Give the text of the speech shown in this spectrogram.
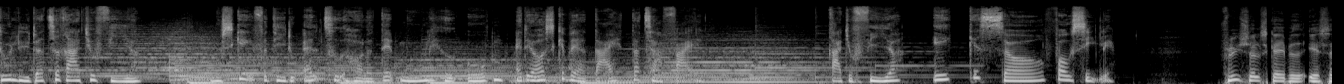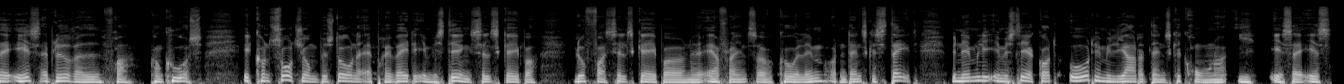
Du lytter til Radio 4. Måske fordi du altid holder den mulighed åben, at det også kan være dig, der tager fejl. Radio 4. Ikke så forudsigeligt. Flyselskabet SAS er blevet reddet fra konkurs. Et konsortium bestående af private investeringsselskaber, luftfartsselskaberne Air France og KLM og den danske stat vil nemlig investere godt 8 milliarder danske kroner i SAS.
